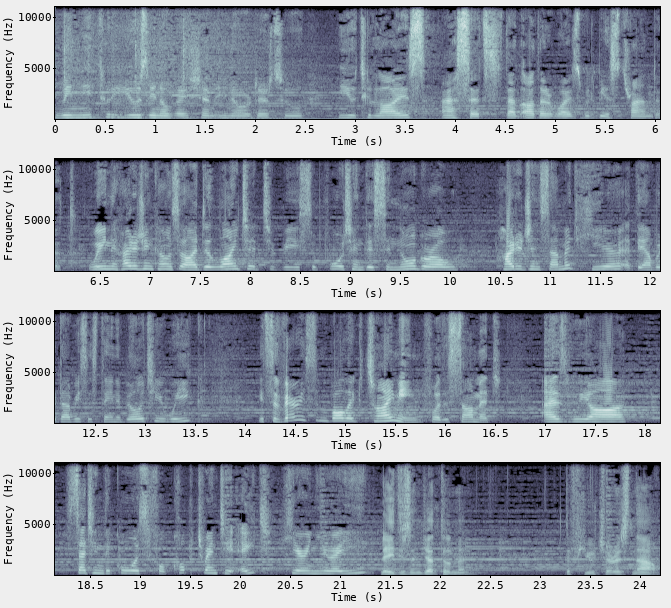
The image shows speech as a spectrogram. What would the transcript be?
We need to use innovation in order to utilize assets that otherwise will be stranded. We in the Hydrogen Council are delighted to be supporting this inaugural Hydrogen Summit here at the Abu Dhabi Sustainability Week. It's a very symbolic timing for the summit as we are setting the course for COP28 here in UAE. Ladies and gentlemen, the future is now.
